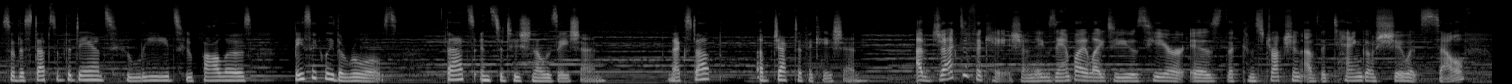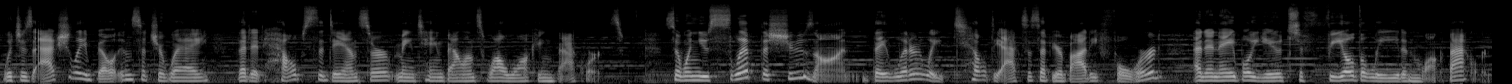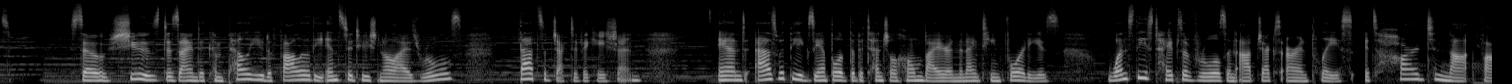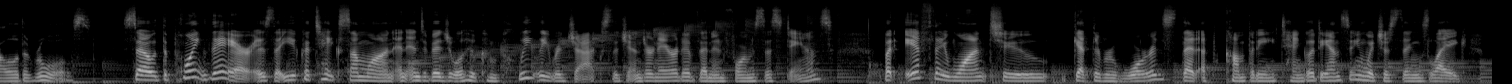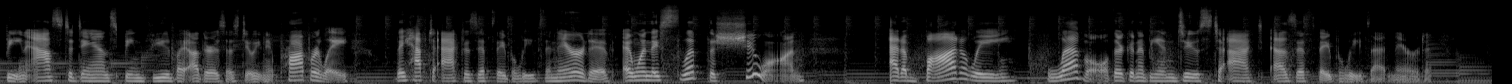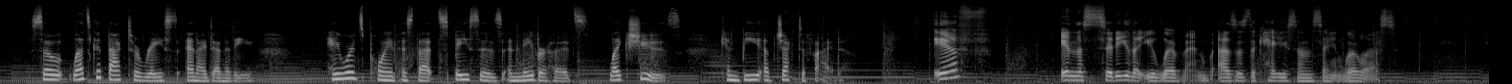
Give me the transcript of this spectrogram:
So the steps of the dance, who leads, who follows, basically the rules. That's institutionalization. Next up, objectification. Objectification, the example I like to use here is the construction of the tango shoe itself, which is actually built in such a way that it helps the dancer maintain balance while walking backwards. So when you slip the shoes on, they literally tilt the axis of your body forward and enable you to feel the lead and walk backwards. So, shoes designed to compel you to follow the institutionalized rules, that's objectification. And as with the example of the potential homebuyer in the 1940s, once these types of rules and objects are in place, it's hard to not follow the rules. So, the point there is that you could take someone, an individual who completely rejects the gender narrative that informs this dance, but if they want to get the rewards that accompany tango dancing, which is things like being asked to dance, being viewed by others as doing it properly, they have to act as if they believe the narrative. And when they slip the shoe on, at a bodily level, they're going to be induced to act as if they believe that narrative. So let's get back to race and identity. Hayward's point is that spaces and neighborhoods, like shoes, can be objectified if in the city that you live in, as is the case in St. Louis,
